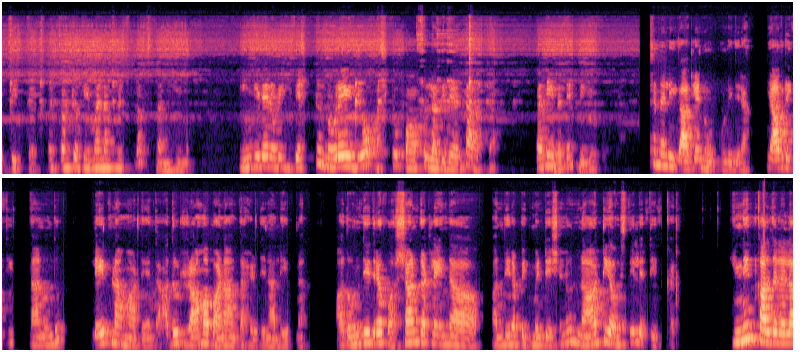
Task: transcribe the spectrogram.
ಎತ್ತಿತ್ತೆ ವೆಲ್ಕಮ್ ಟು ಹೇಮನ ಪ್ಲಸ್ ನನ್ನ ಹಿಮ ಹಿಂಗಿದೆ ನೋಡಿ ಎಷ್ಟು ನೊರೆ ಇದೆಯೋ ಅಷ್ಟು ಪವರ್ಫುಲ್ ಆಗಿದೆ ಅಂತ ಅರ್ಥ. ಬನ್ನಿ ಇವತ್ತಿನ ವಿಡಿಯೋ ಈಗಾಗಲೇ ನೋಡ್ಕೊಂಡಿದ್ದೀರಾ? ಯಾವ ರೀತಿ? ನಾನೊಂದು ಲೇಪನ ಮಾಡಿದೆ ಅಂತ. ಅದು ರಾಮಬಾಣ ಅಂತ ಹೇಳ್ತೀನಿ ಆ ಲೇಪನ. ಅದೊಂದಿದ್ರೆ ವರ್ಷಾನ್ಗಟ್ಲೆಯಿಂದ ಬಂದಿರೋ ಪಿಗ್ಮೆಂಟೇಷನು ನಾಟಿ ಔಷಧಿಲಿ ಎತ್ತಿದ ಕೈ ಹಿಂದಿನ ಕಾಲದಲ್ಲೆಲ್ಲ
